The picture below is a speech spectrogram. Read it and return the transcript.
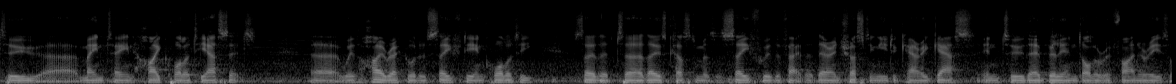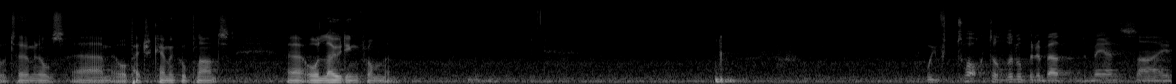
to uh, maintain high quality assets uh, with a high record of safety and quality so that uh, those customers are safe with the fact that they're entrusting you to carry gas into their billion dollar refineries or terminals um, or petrochemical plants uh, or loading from them. We've talked a little bit about the demand side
